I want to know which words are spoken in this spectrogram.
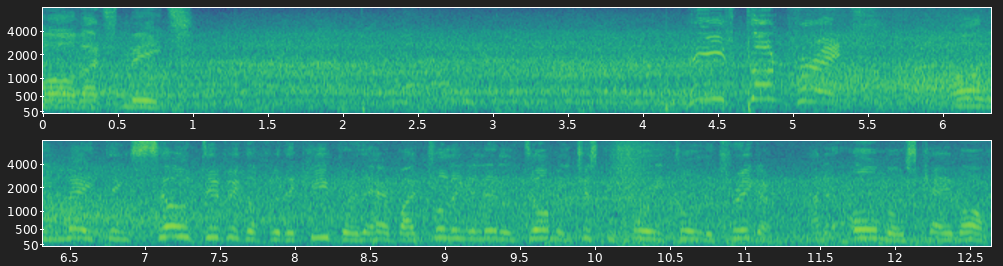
Oh, that's neat. He's gone for it! Oh, and he made things so difficult for the keeper there by pulling a little dummy just before he pulled the trigger, and it almost came off.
